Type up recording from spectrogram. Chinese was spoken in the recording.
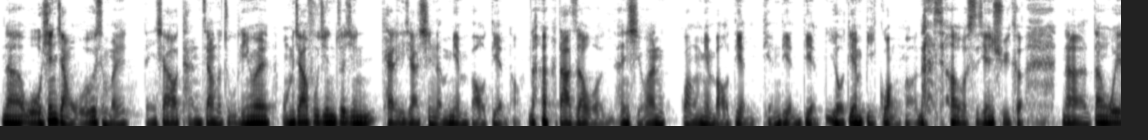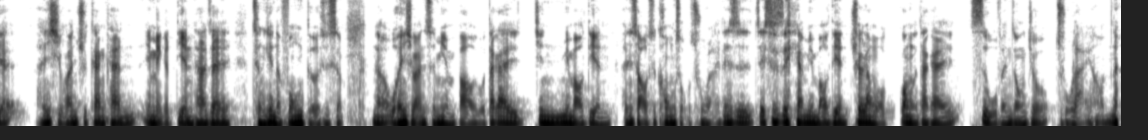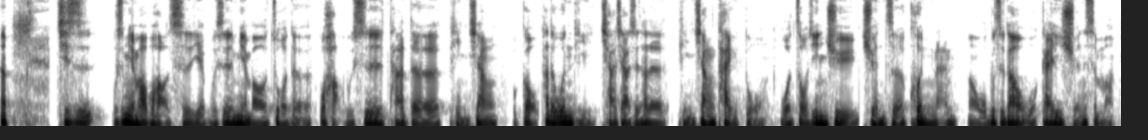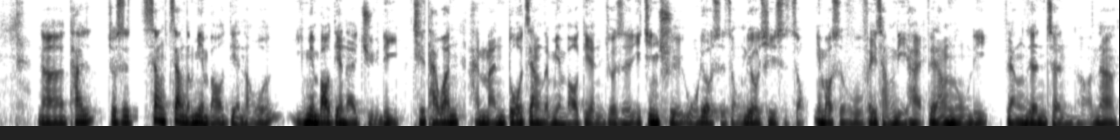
那我先讲我为什么等一下要谈这样的主题，因为我们家附近最近开了一家新的面包店哈。那大家知道我很喜欢。逛面包店、甜点店，有店必逛哈。那只要有时间许可，那但我也很喜欢去看看，每个店它在呈现的风格是什么。那我很喜欢吃面包，我大概进面包店很少是空手出来，但是这次这家面包店却让我逛了大概四五分钟就出来哈。那其实。不是面包不好吃，也不是面包做得不好，不是它的品相不够，它的问题恰恰是它的品相太多。我走进去选择困难啊，我不知道我该选什么。那它就是像这样的面包店呢，我以面包店来举例，其实台湾还蛮多这样的面包店，就是一进去五六十种、六七十种，面包师傅非常厉害，非常努力。非常认真啊，那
